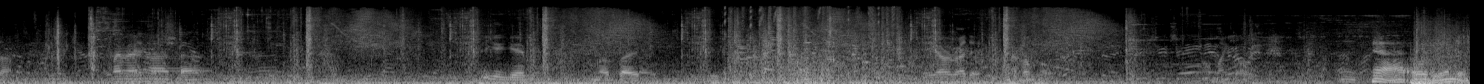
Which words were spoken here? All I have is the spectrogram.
And we lost that. My man had that. Big game. Not bad. They are ready. Oh my god. Yeah, I already ended.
